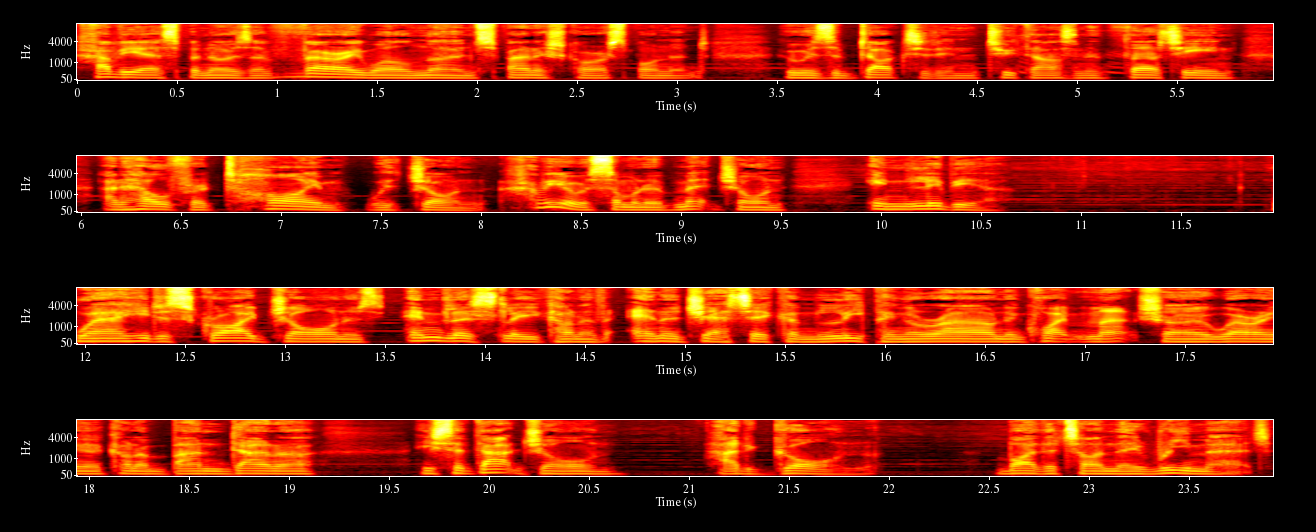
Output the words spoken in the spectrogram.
Javier Espinosa, very well known Spanish correspondent who was abducted in 2013 and held for a time with John. Javier was someone who had met John in Libya, where he described John as endlessly kind of energetic and leaping around and quite macho, wearing a kind of bandana. He said that John had gone by the time they re met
